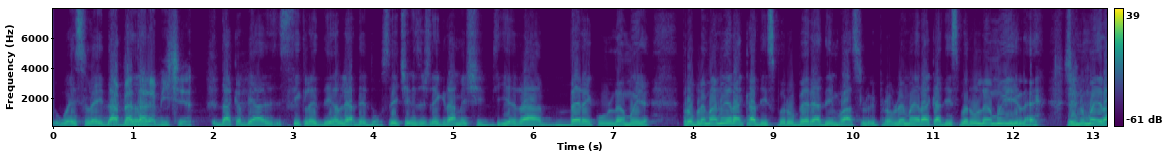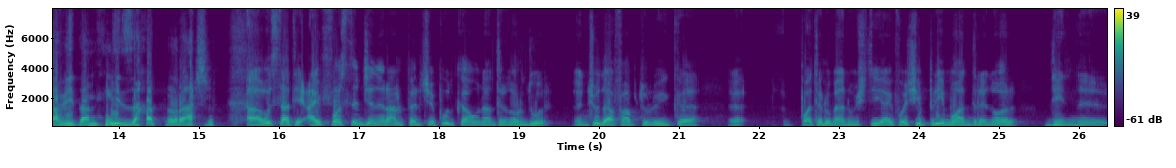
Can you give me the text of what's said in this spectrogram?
Wesley, Dar bea de dacă, alea mici, e? dacă bea sticle de alea de 250 de grame și era bere cu lămâie. Problema nu era că a dispărut berea din vasul lui, problema era că a dispărut lămâile și nu mai era vitaminizat orașul. Auzi, tati, ai fost în general perceput ca un antrenor dur. în ciuda faptului că, uh, poate lumea nu știe, ai fost și primul antrenor din uh,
